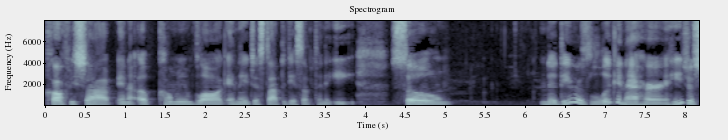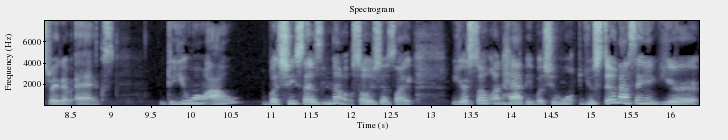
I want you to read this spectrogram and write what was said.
coffee shop in an upcoming vlog and they just stopped to get something to eat. So Nadir is looking at her and he just straight up asks, Do you want out? But she says no. So it's just like you're so unhappy, but you want you still not saying you're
